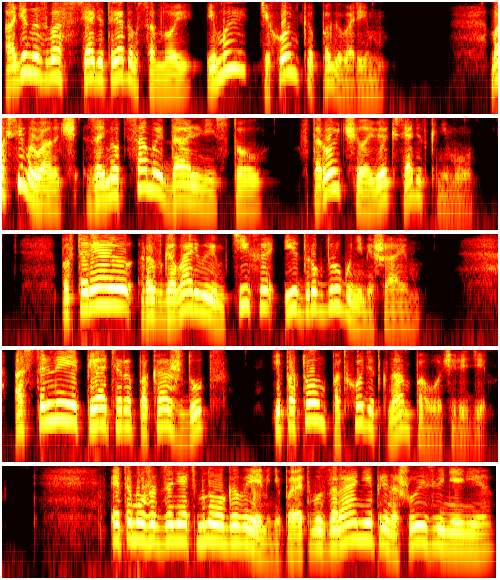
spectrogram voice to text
Один из вас сядет рядом со мной, и мы тихонько поговорим. Максим Иванович займет самый дальний стол, второй человек сядет к нему. Повторяю, разговариваем тихо и друг другу не мешаем. Остальные пятеро пока ждут и потом подходят к нам по очереди. Это может занять много времени, поэтому заранее приношу извинения.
